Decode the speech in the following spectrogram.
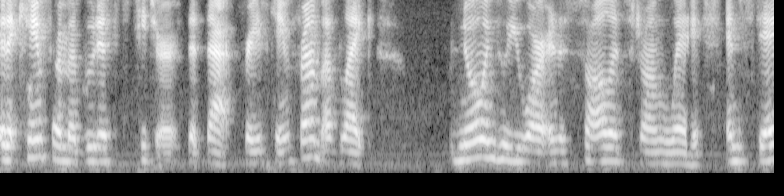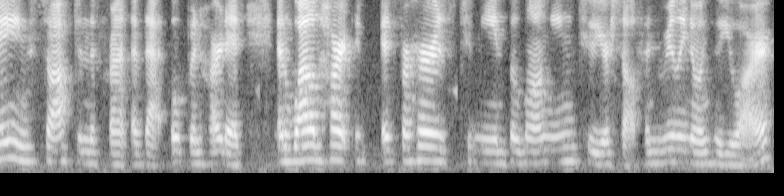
and it came from a Buddhist teacher that that phrase came from of like, knowing who you are in a solid, strong way and staying soft in the front of that open hearted. And wild heart is for her is to mean belonging to yourself and really knowing who you are.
